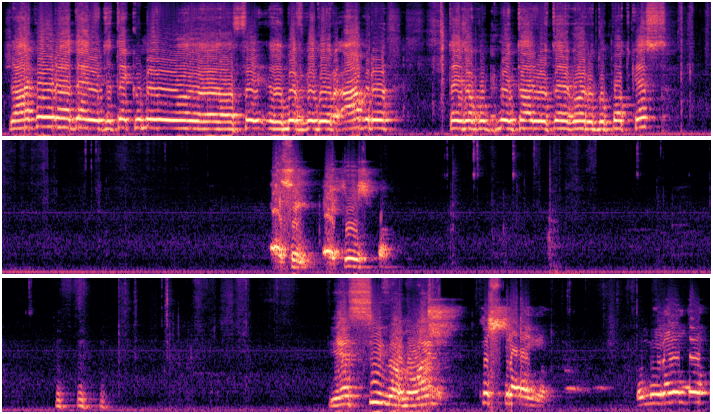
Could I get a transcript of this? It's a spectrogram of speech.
Já agora, David, até que o meu uh, navegador abra, tens algum comentário até agora do podcast? É assim, é pá. E é acessível, não é? Que estranho. O Miranda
